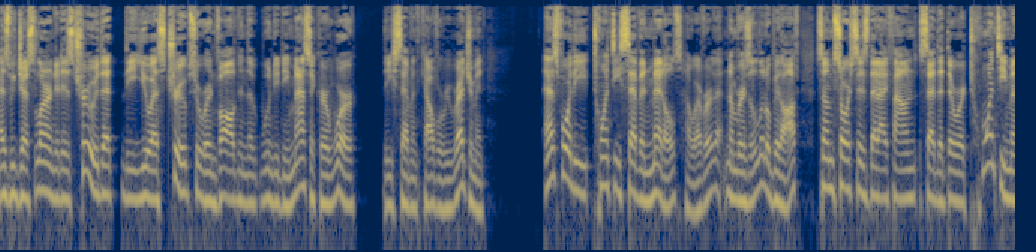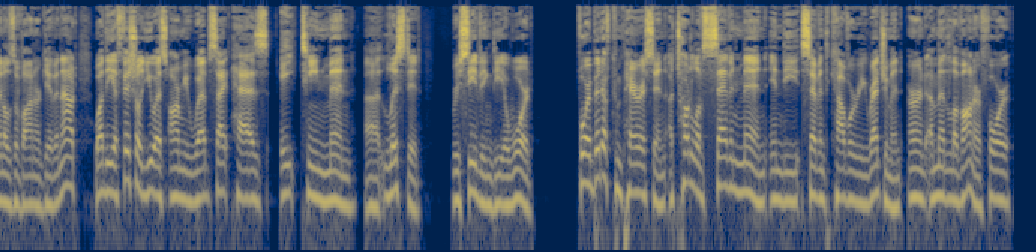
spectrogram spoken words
as we just learned, it is true that the U.S. troops who were involved in the Wounded Knee Massacre were the 7th Cavalry Regiment. As for the 27 medals, however, that number is a little bit off. Some sources that I found said that there were 20 medals of honor given out, while the official U.S. Army website has 18 men uh, listed receiving the award. For a bit of comparison, a total of seven men in the 7th Cavalry Regiment earned a Medal of Honor for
